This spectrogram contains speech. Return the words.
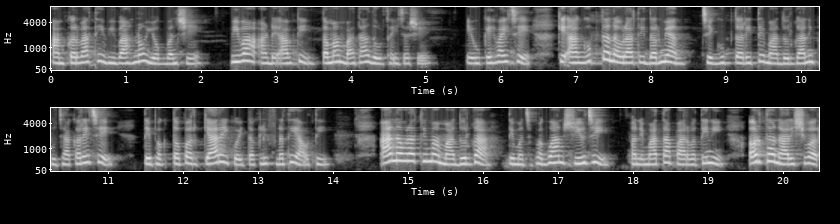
આમ કરવાથી વિવાહનો યોગ બનશે. વિવાહ આડે આવતી તમામ બાધા દૂર થઈ જશે. એવું કહેવાય છે કે આ ગુપ્ત નવરાત્રિ દરમિયાન જે ગુપ્ત રીતે મા દુર્ગાની પૂજા કરે છે, તે ભક્ત પર ક્યારેય કોઈ તકલીફ નથી આવતી. આ નવરાત્રિમાં મા દુર્ગા તેમજ ભગવાન શિવજી અને માતા પાર્વતીની અર્ધનારીશ્વર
